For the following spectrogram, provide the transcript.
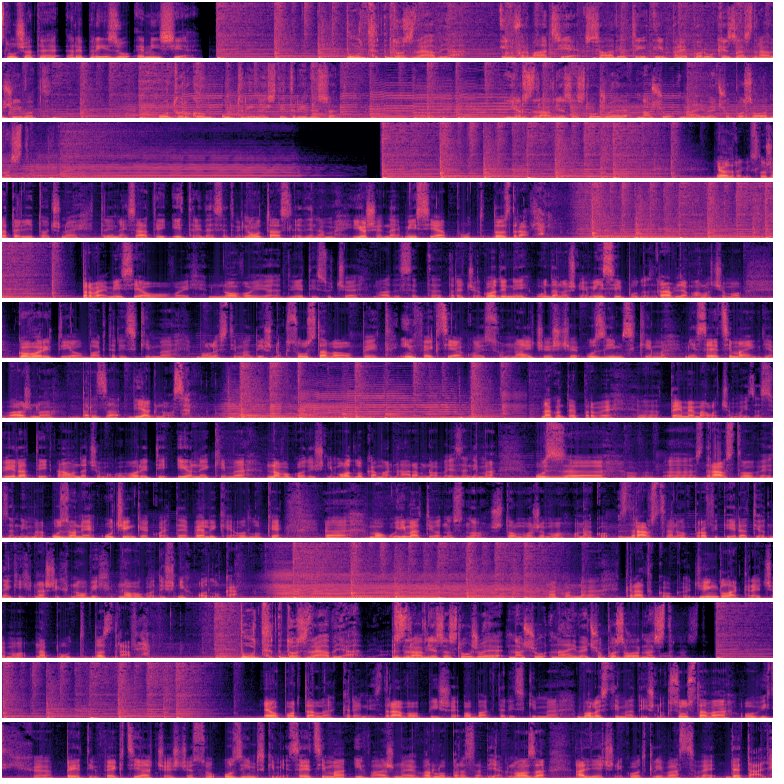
Slušate reprizu emisije Put do zdravlja. Informacije, savjeti i preporuke za zdrav život. Utorkom u 13.30. Jer zdravlje zaslužuje našu najveću pozornost. Evo, dragi slušatelji, točno je 13 sati i 30 minuta. Slijedi nam još jedna emisija Put do zdravlja. Prva emisija u ovoj novoj 2023. godini. U današnjoj emisiji Put do zdravlja malo ćemo govoriti o bakterijskim bolestima dišnog sustava, o pet infekcija koje su najčešće u zimskim mjesecima i gdje je važna brza dijagnoza. Nakon te prve e, teme malo ćemo i zasvirati, a onda ćemo govoriti i o nekim e, novogodišnjim odlukama, naravno vezanima uz e, zdravstvo, vezanima uz one učinke koje te velike odluke mogu imati, odnosno što možemo onako zdravstveno profitirati od nekih naših novih novogodišnjih odluka. Nakon kratkog džingla krećemo na put do zdravlja. Put do zdravlja Zdravlje zaslužuje našu najveću pozornost. Evo portal Kreni zdravo piše o bakterijskim bolestima dišnog sustava. Ovih eh, pet infekcija češće su u zimskim mjesecima i važna je vrlo brza dijagnoza, a liječnik otkriva sve detalje.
